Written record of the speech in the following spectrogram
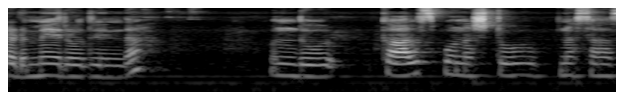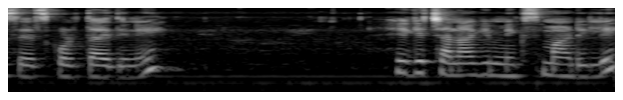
ಕಡಿಮೆ ಇರೋದ್ರಿಂದ ಒಂದು ಕಾಲು ಸ್ಪೂನಷ್ಟು ಉಪ್ಪನ್ನ ಸಹ ಸೇರಿಸ್ಕೊಳ್ತಾ ಇದ್ದೀನಿ. ಹೀಗೆ ಚೆನ್ನಾಗಿ ಮಿಕ್ಸ್ ಮಾಡಿಲಿ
